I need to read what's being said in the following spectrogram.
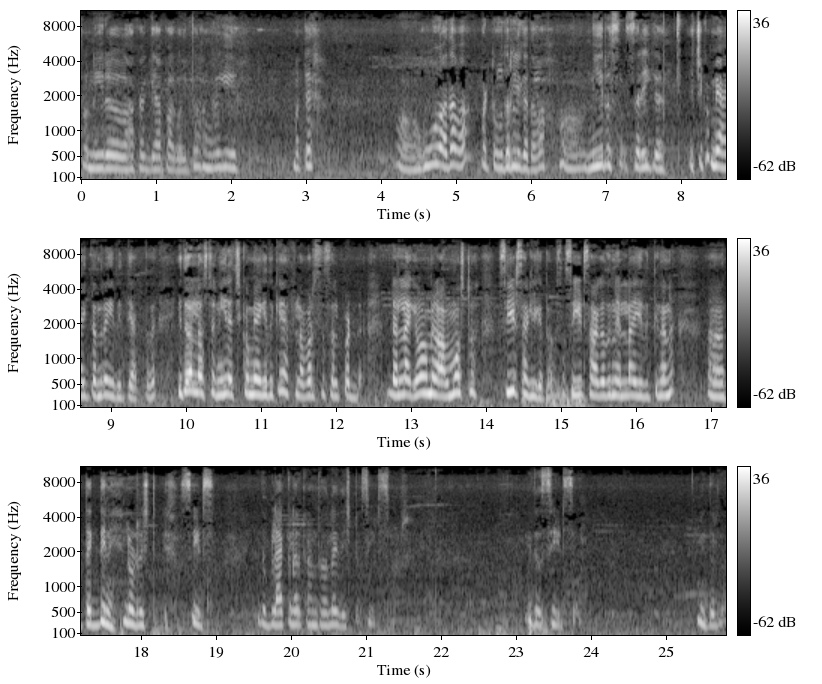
ಸೊ ನೀರು ಹಾಕಕ್ಕೆ ಗ್ಯಾಪ್ ಆಗೋಯ್ತು. ಹಾಗಾಗಿ ಮತ್ತು ಹೂವು ಅದಾವ, ಬಟ್ ಉದುರ್ಲಿಕ್ಕೆ ಅದಾವ. ನೀರು ಸರಿಗೆ ಹೆಚ್ಚು ಕಮ್ಮಿ ಆಯ್ತಂದ್ರೆ ಈ ರೀತಿ ಆಗ್ತದೆ. ಇದರಲ್ಲೂ ಅಷ್ಟೇ ನೀರು ಹೆಚ್ಚು ಕಮ್ಮಿ ಆಗಿದ್ದಕ್ಕೆ ಫ್ಲವರ್ಸ್ ಸ್ವಲ್ಪ ಡಲ್ ಆಗ್ಯಾವ ಆಮೇಲೆ ಆಲ್ಮೋಸ್ಟ್ ಸೀಡ್ಸ್ ಆಗ್ಲಿಕ್ಕೆ ಸೊ ಸೀಡ್ಸ್ ಆಗೋದನ್ನೆಲ್ಲ ಈ ರೀತಿ ನಾನು ತೆಗ್ದೀನಿ. ನೋಡ್ರಿ ಇಷ್ಟು ಸೀಡ್ಸ್ ಇದು ಬ್ಲ್ಯಾಕ್ ಕಲರ್ ಕಾಣ್ತದಲ್ಲ, ಇದಿಷ್ಟು ಸೀಡ್ಸ್ ನೋಡ್ರಿ. ಇದು ಸೀಡ್ಸು ಇದ್ರದ್ದು.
